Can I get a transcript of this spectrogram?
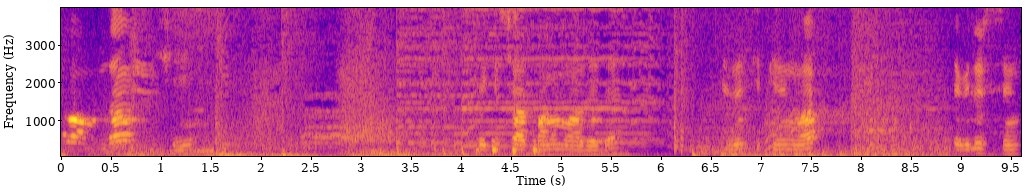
devamında şey 8 çarpanım var dedi. Bir de spinin var. Gidebilirsin.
